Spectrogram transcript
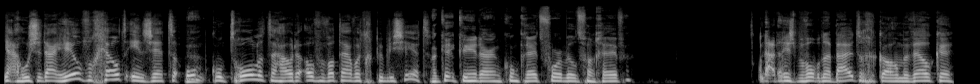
Ja, hoe ze daar heel veel geld in zetten om ja. controle te houden over wat daar wordt gepubliceerd. Maar kun, kun je daar een concreet voorbeeld van geven? Nou, er is bijvoorbeeld naar buiten gekomen welke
